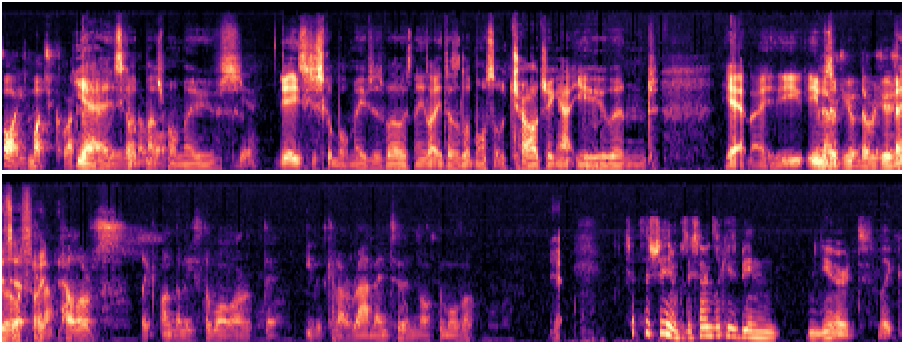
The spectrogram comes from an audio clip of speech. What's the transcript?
Oh, he's much quicker. Yeah, he's he's got much underwater. more moves. Yeah. Yeah, he's just got more moves as well, isn't he? Like he does a lot more sort of charging at you, and yeah, no, he, he was there, a was, u- there was usually better like kind of pillars like underneath the water that he would kind of ram into and knock them over. Yeah, it's a shame because he sounds like he's been neutered, like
